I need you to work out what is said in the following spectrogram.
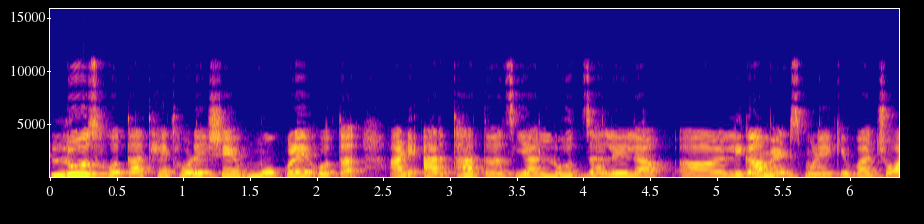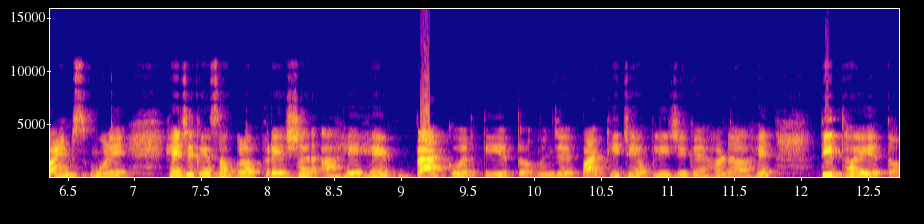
लूज होतात हे थोडेसे मोकळे होतात. आणि अर्थातच या लूज झालेल्या लिगामेंट्समुळे किंवा जॉईंट्समुळे हे जे काही सगळं प्रेशर आहे हे बॅकवरती येतं. म्हणजे पाठीची आपली जी काही हाडं आहेत तिथं येतं.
